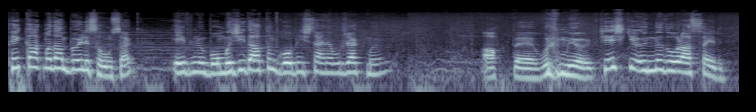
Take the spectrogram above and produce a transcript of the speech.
Pek atmadan böyle savunsak. Evrimli bombacıyı da attım. Goblinstein'e vuracak mı? Ah be vurmuyor. Keşke önüne doğru atsaydık.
